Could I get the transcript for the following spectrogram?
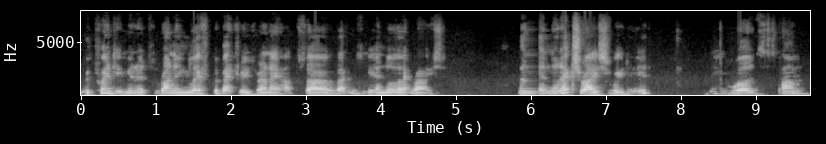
with 20 minutes running left, the batteries ran out, so that was the end of that race. And then the next race we did, he was um,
